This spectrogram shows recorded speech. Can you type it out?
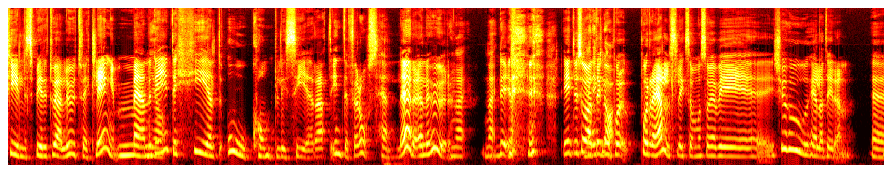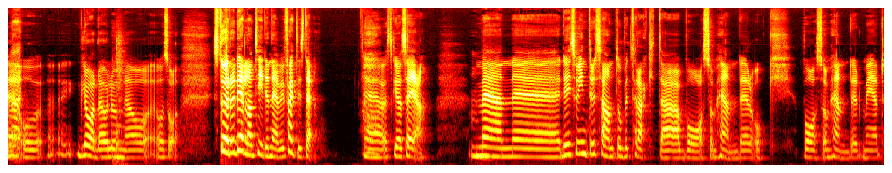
till spirituell utveckling. Men ja. det är inte helt okomplicerat, inte för oss heller, eller hur? Nej. Nej, det, det är inte så Nej, att det, det går på, på räls liksom och så är vi tjoho hela tiden. Eh, och eh, glada och lugna och, och, så. Större delen av tiden är vi faktiskt det. Eh, ska jag säga. Mm. Men eh, det är så intressant att betrakta vad som händer och vad som händer med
